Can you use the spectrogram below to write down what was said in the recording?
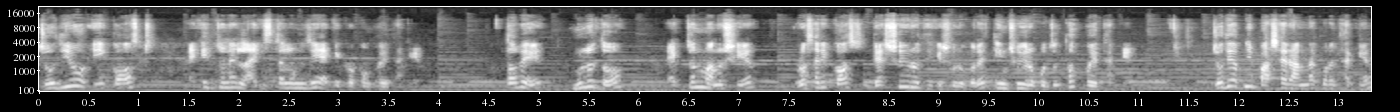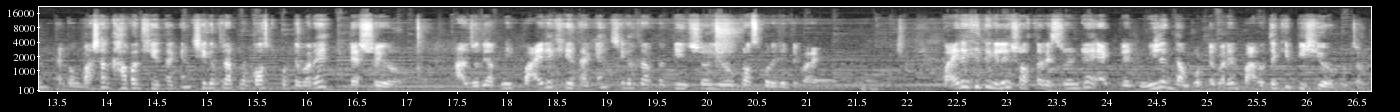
যদিও এই কস্ট এক একজনের লাইফস্টাইল অনুযায়ী এক এক রকম হয়ে থাকে তবে মূলত একজন মানুষের গ্রোসারি কস্ট দেড়শো ইউরো থেকে শুরু করে তিনশো ইউরো পর্যন্ত হয়ে থাকে যদি আপনি বাসায় রান্না করে থাকেন এবং বাসার খাবার খেয়ে থাকেন, সেক্ষেত্রে আপনার কস্ট করতে পারে দেড়শো ইউরো আর যদি আপনি বাইরে খেয়ে থাকেন, সেক্ষেত্রে আপনার তিনশো ইউরো ক্রস করে যেতে পারে। বাইরে খেতে গেলে সস্তা রেস্টুরেন্টে এক প্লেট মিলের দাম পড়তে পারে বারো থেকে বিশ ইউরো পর্যন্ত।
